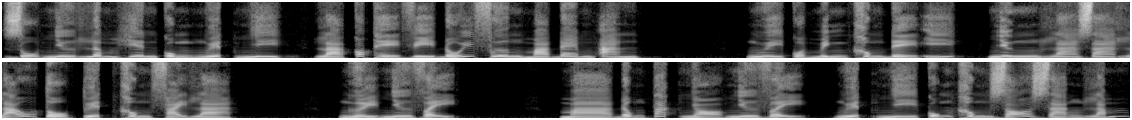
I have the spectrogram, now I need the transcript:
Dụ như Lâm Hiên cùng Nguyệt Nhi là có thể vì đối phương mà đem an. Nguy của mình không để ý, Nhưng la ra lão tổ tuyệt không phải là người như vậy. Mà động tác nhỏ như vậy, Nguyệt Nhi cũng không rõ ràng lắm,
